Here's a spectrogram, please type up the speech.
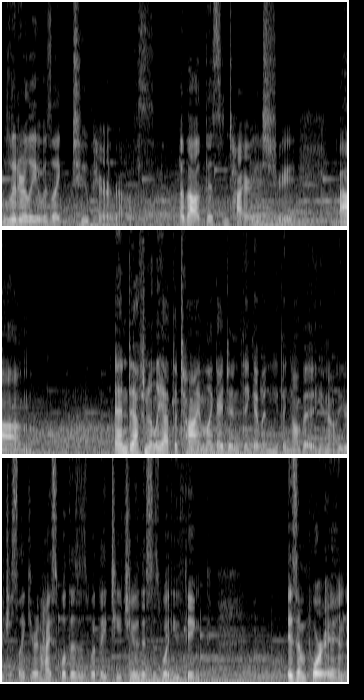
literally it was like two paragraphs about this entire history. Um, and definitely at the time like i didn't think of anything of it you know you're just like you're in high school this is what they teach you this is what you think is important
